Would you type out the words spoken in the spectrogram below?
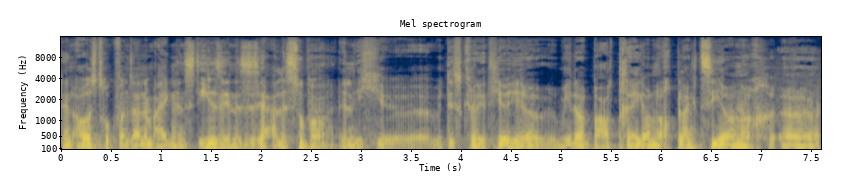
den Ausdruck von seinem eigenen Stil sehen. Das ist ja alles super. Ich äh, diskreditiere hier weder Bartträger noch Blankzieher noch äh,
